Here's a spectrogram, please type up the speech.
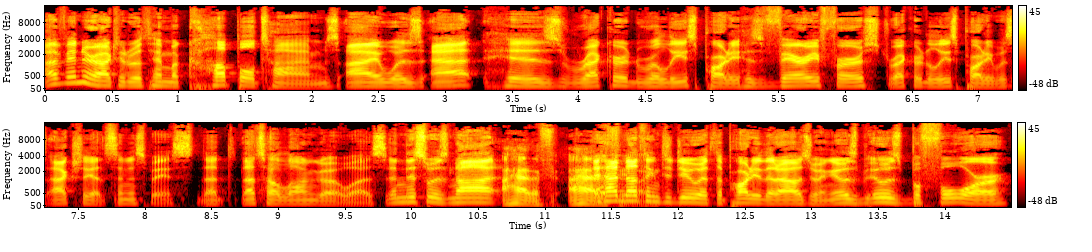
I've interacted with him a couple times. I was at his record release party. His very first record release party was actually at Cinespace. That that's how long ago it was. And this was not I had a. I had. it had feeling. nothing to do with the party that I was doing. It was it was before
